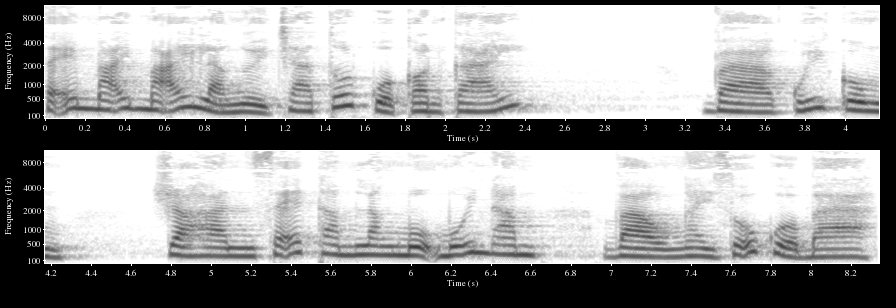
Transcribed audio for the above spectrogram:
sẽ mãi mãi là người cha tốt của con cái. Và cuối cùng, Jahan sẽ thăm lăng mộ mỗi năm vào ngày rỗ của bà.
